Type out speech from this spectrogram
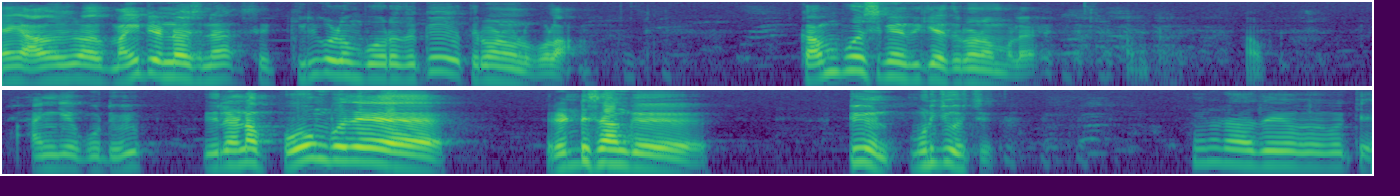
எங்கள் அவர் மைண்ட் என்ன ஆச்சுன்னா சரி கிரிவலம் போகிறதுக்கு திருவண்ணாமலை போகலாம் கம்போசிங் எதுக்கே திருவண்ணாமலை? அங்கே கூட்டி போய் இதில் என்ன போகும்போதே ரெண்டு சாங்கு டியூன் முடிஞ்சு வச்சு என்னடா அது ஓகே.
